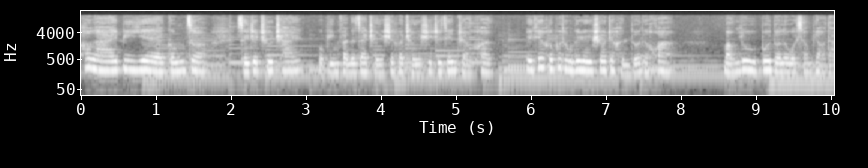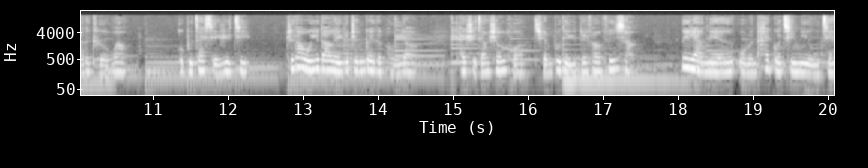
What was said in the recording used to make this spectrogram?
后来毕业工作，随着出差，我频繁地在城市和城市之间转换，每天和不同的人说着很多的话。忙碌剥夺了我想表达的渴望，我不再写日记，直到我遇到了一个珍贵的朋友，开始将生活全部的与对方分享。那两年，我们太过亲密无间，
